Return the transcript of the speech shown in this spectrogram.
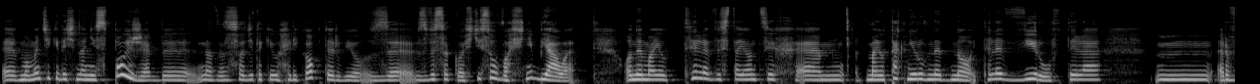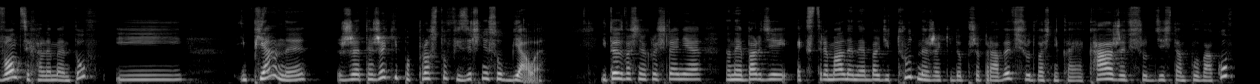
e, w momencie, kiedy się na nie spojrzy, jakby na zasadzie takiego helikopter view z, z wysokości, są właśnie białe. One mają tyle wystających, mają tak nierówne dno i tyle wirów, tyle mm, rwących elementów i, i piany, że te rzeki po prostu fizycznie są białe. I to jest właśnie określenie na najbardziej ekstremalne, najbardziej trudne rzeki do przeprawy wśród właśnie kajakarzy, wśród gdzieś tam pływaków.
